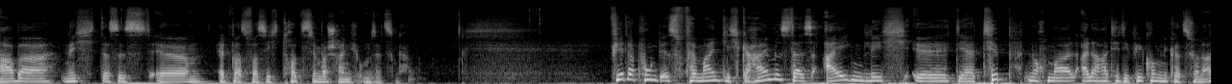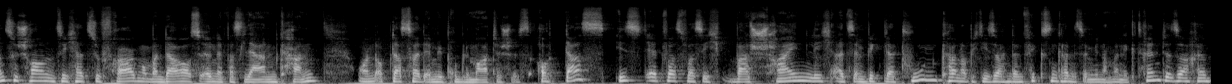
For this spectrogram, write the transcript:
aber nicht, das ist äh, etwas, was ich trotzdem wahrscheinlich umsetzen kann. Vierter Punkt ist vermeintlich Geheimes. Da ist eigentlich äh, der Tipp, nochmal alle HTTP-Kommunikation anzuschauen und sich halt zu fragen, ob man daraus irgendetwas lernen kann und ob das halt irgendwie problematisch ist. Auch das ist etwas, was ich wahrscheinlich als Entwickler tun kann. Ob ich die Sachen dann fixen kann, ist irgendwie nochmal eine getrennte Sache.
